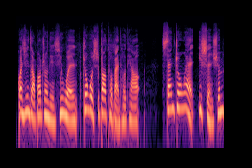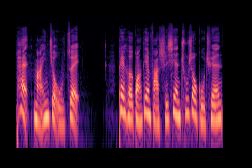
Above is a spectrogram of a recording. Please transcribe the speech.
关心早报重点新闻，中国时报头版头条。三中案一审宣判，马英九无罪。配合广电法实现出售股权，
